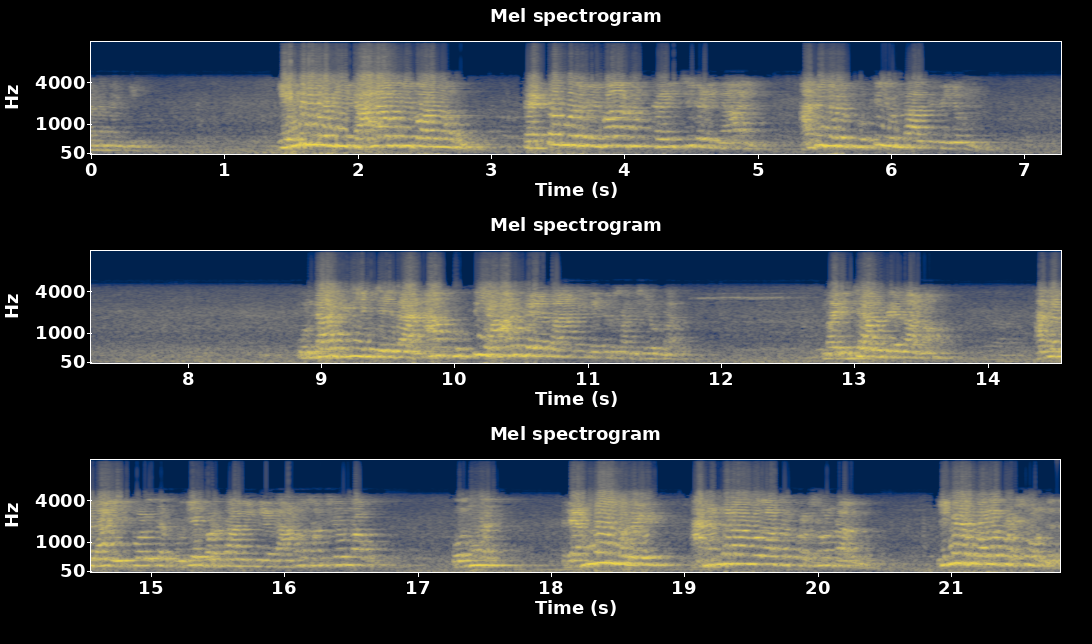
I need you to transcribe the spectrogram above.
വേണമെങ്കിൽ. എന്തിനു വേണ്ടി കാലാവധി പറഞ്ഞു. പെട്ടെന്നൊരു വിവാഹം കഴിച്ചു കഴിഞ്ഞാൽ അതിനൊരു കുട്ടി ഉണ്ടാക്കുകയും ഉണ്ടാക്കുകയും ചെയ്താൽ ആ കുട്ടി ആരുടേതാണ് എന്ന് സംശയമുണ്ടാകും. മരിച്ച ആളുടേതാണോ അതല്ല ഇപ്പോഴത്തെ പുതിയ ഭർത്താവിന്റെതാണോ സംശയം ഉണ്ടാകും ഒന്ന് രണ്ടാമത് അനന്തരാവകാശ പ്രശ്നം ഉണ്ടാകും ഇങ്ങനെ പല പ്രശ്നമുണ്ട്.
